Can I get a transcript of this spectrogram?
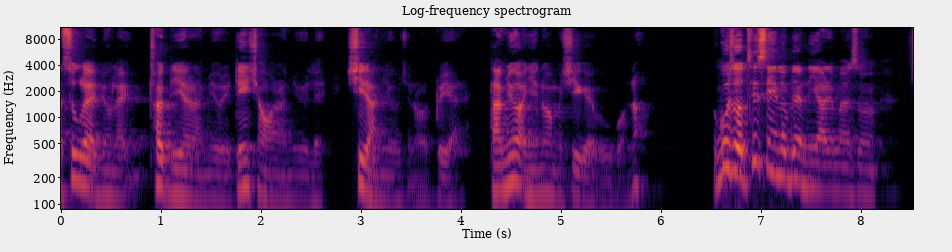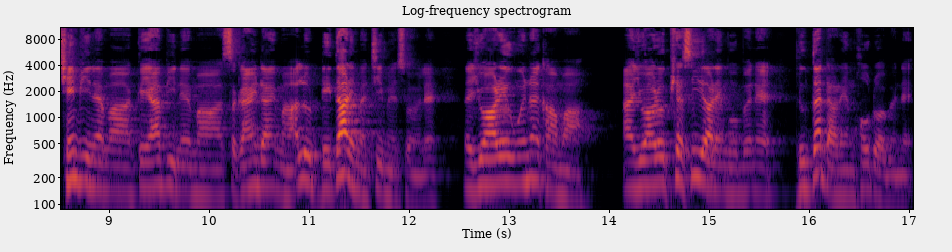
အစုလိုက်ပြုံးလိုက်ထွက်ပြေးရတာမျိုးတွေတင်းချောင်ရတာမျိုးတွေလည်းရှိတာမျိုးကိုကျွန်တော်တွေ့ရတယ်ဒါမျိုးကအရင်တော့မရှိခဲ့ဘူးပေါ့နော်အခုဆိုသစ်စင်လုပ်တဲ့နေရာတွေမှာဆိုချင်းပြည်နယ်မှာကယားပြည်နယ်မှာစကိုင်းတိုင်းမှာအဲ့လိုဒေသတွေမှာကြည့်မယ်ဆိုရင်လည်းရွာတွေဝင်တဲ့အခါမှာအရွာတို့ဖြက်စီးတာတွေမဟုတ်ဘဲနဲ့လူတက်တာတွေမဟုတ်တော့ဘဲနဲ့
